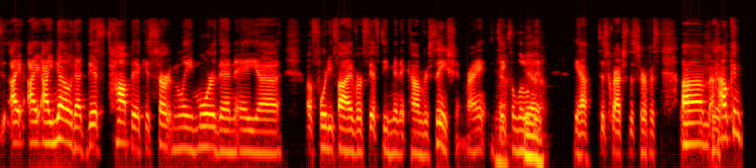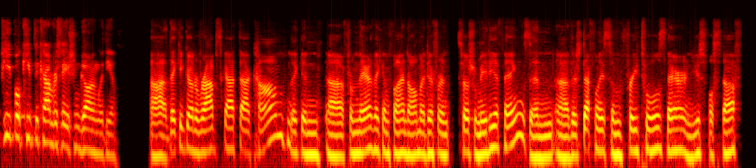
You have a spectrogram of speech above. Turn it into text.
yeah. I, I, I, know that this topic is certainly more than a, uh, a 45 or 50 minute conversation, right? It yeah. takes a little yeah. bit, yeah, to scratch the surface. Um, sure. How can people keep the conversation going with you? Uh, they could go to robscott.com. They can uh, from there they can find all my different social media things, and uh, there's definitely some free tools there and useful stuff.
